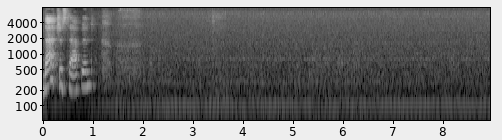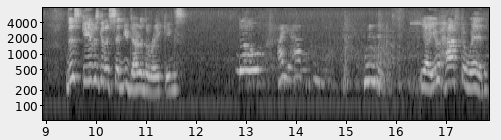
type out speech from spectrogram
that just happened. This game is gonna send you down in the rankings. No. I have to win. Yeah, you have to win.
